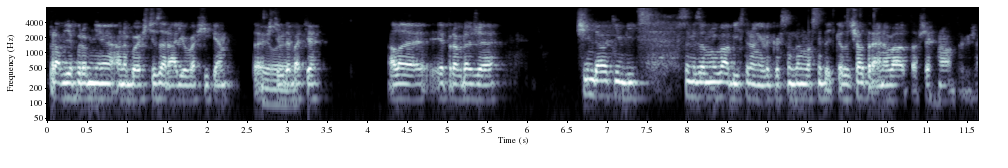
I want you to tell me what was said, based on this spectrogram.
Pravděpodobně, anebo ještě za Rádio Vašíkem. To je Jo, ještě v debatě. Ale je pravda, že čím dál tím víc se mi zamlouvá Bístrong, jelikož jsem tam vlastně teďka začal trénovat a všechno, takže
